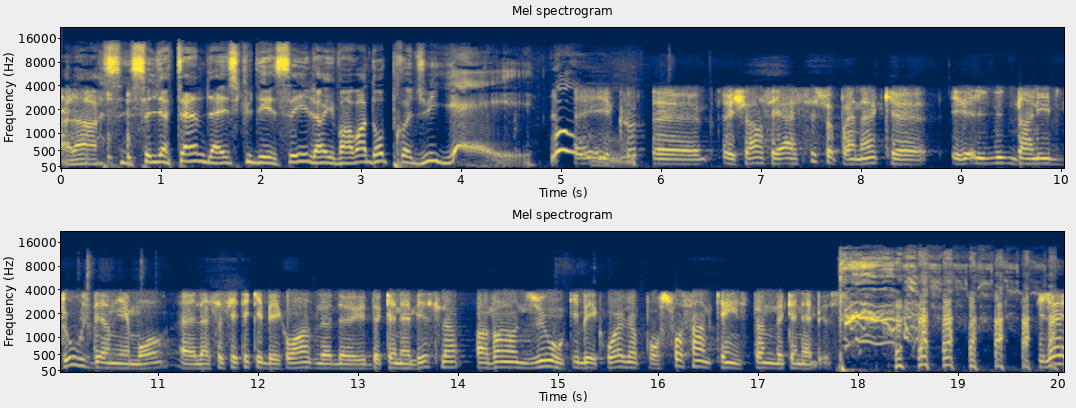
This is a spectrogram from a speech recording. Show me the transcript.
Alors, c'est le thème de la SQDC. Là, ils vont avoir d'autres produits. Yeah! écoute, euh, Richard, c'est assez surprenant que dans les 12 derniers mois, euh, la Société québécoise de, cannabis là, a vendu aux Québécois là, pour 75 tonnes de cannabis. Puis là,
